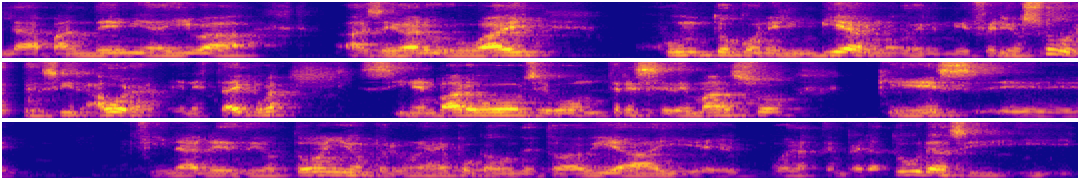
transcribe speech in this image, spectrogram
la pandemia iba a llegar a Uruguay junto con el invierno del hemisferio sur, es decir, ahora, en esta época. Sin embargo, llegó un 13 de marzo que es eh, finales de otoño, pero una época donde todavía hay eh, buenas temperaturas y,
